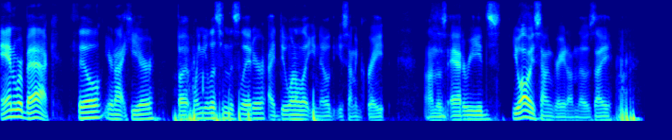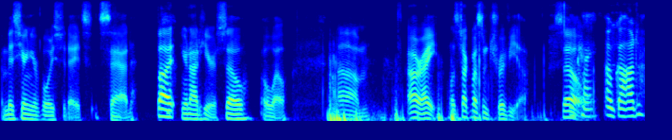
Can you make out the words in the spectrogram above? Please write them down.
And we're back. Phil, you're not here, but when you listen to this later, I do want to let you know that you sounded great on those ad reads. You always sound great on those. I, I miss hearing your voice today. It's it's sad, but you're not here, so oh well. Um, all right, let's talk about some trivia. So, Okay. Oh God.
